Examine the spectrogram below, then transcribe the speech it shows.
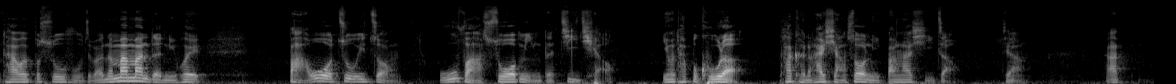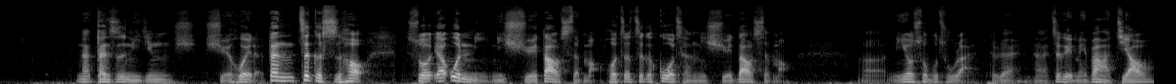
他会不舒服，怎么样？那慢慢的你会把握住一种无法说明的技巧，因为他不哭了，他可能还享受你帮他洗澡，这样啊。那但是你已经学学会了，但这个时候说要问你，你学到什么，或者这个过程你学到什么，呃，你又说不出来，对不对？啊、这个也没办法教，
